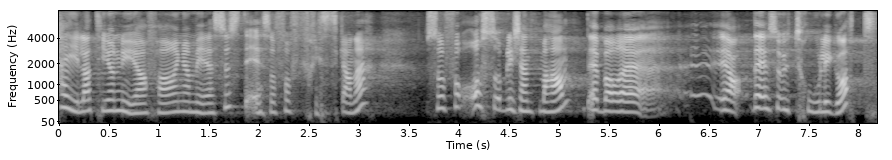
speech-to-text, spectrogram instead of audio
hele tida nye erfaringer med Jesus. Det er så forfriskende. Så for oss å bli kjent med han, det er bare ja, det er så utrolig godt.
